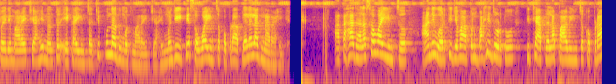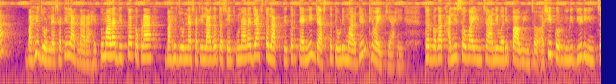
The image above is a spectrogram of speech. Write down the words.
पहिले मारायची आहे नंतर एका इंचाची पुन्हा दुमत मारायची आहे. म्हणजे इथे सव्वा इंच कपडा आपल्याला लागणार आहे. आता हा झाला सव्वा इंच आणि वरती जेव्हा आपण बाही जोडतो तिथे आपल्याला पाव इंच कपडा बाही जोडण्यासाठी लागणार आहे. तुम्हाला जितका कपडा बाही जोडण्यासाठी लागत असेल कुणाला जास्त लागते तर त्यांनी जास्त तेवढी मार्जिन ठेवायची आहे. तर बघा खाली सव्वा इंच आणि वरी पाव इंच अशी करून मी दीड इंच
